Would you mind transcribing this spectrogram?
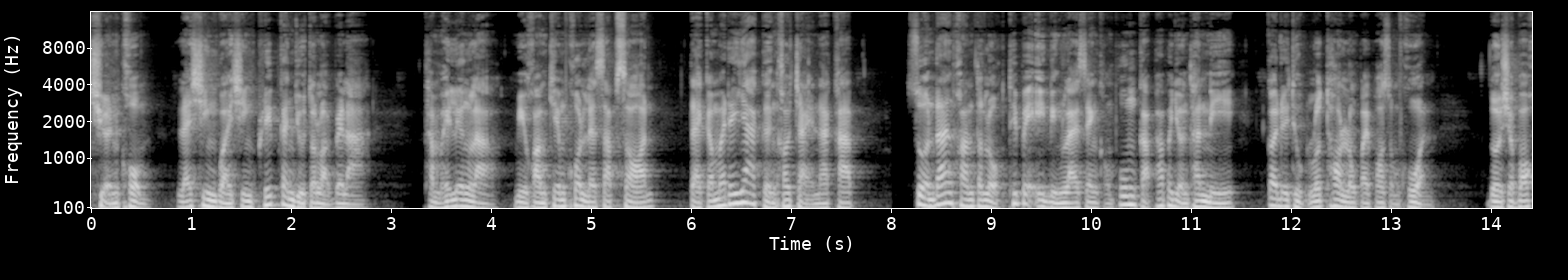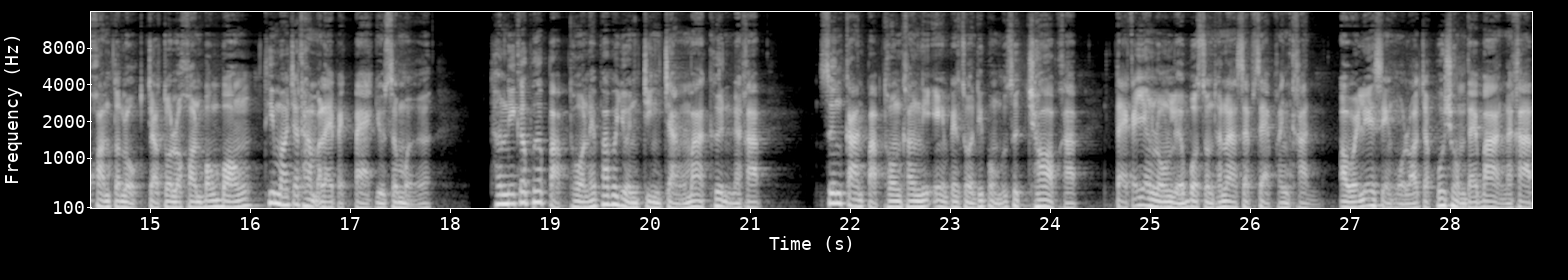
เฉือนคม และชิงไหวชิงพริบกันอยู่ตลอดเวลาทำให้เรื่องราวมีความเข้มข้นและซับซ้อน แต่ก็ไม่ได้ยากเกินเข้าใจนะครับ ส่วนด้านความตลกที่เป็นอีกหนึ่งลายเซ็นของผู้กำกับภาพยนตร์ท่านนี้ ก็ได้ถูกลดทอนลงไปพอสมควร โดยเฉพาะความตลกจากตัวละครบ้องบ้องๆที่มักจะทำอะไรแปลกๆอยู่เสมอ ทั้งนี้ก็เพื่อปรับโทนให้ภาพยนตร์จริงจังมากขึ้นนะครับ ซึ่งการปรับโทนครั้งนี้เองเป็นส่วนที่ผมรู้สึกชอบครับ แต่ก็ยังลงเหลือบทสนทนาแสบๆคันๆ เอาไว้เรียกเสียงหัวเราะจากผู้ชมได้บ้างนะครับ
